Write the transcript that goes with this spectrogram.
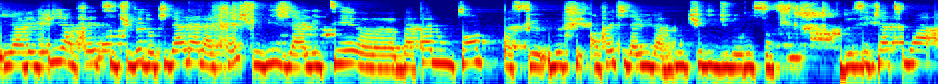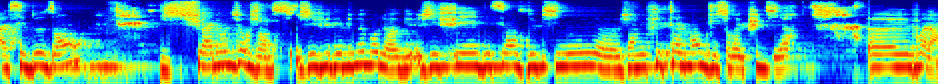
Et avec lui en fait si tu veux donc il est allé à la crèche oui je l'ai allaité euh, bah pas longtemps parce que le fait en fait il a eu la bronchiolite du nourrisson. De ses quatre mois à ses deux ans je suis allée aux urgences j'ai vu des pneumologues j'ai fait des séances de kiné euh, j'en ai fait tellement que je saurais plus dire euh, voilà,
